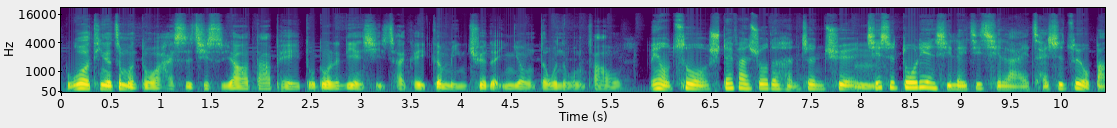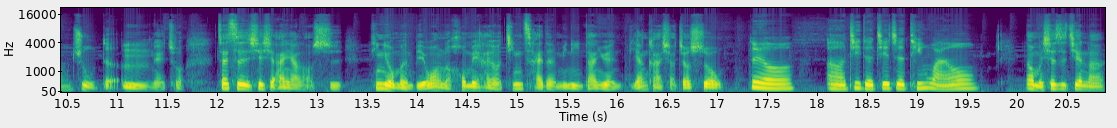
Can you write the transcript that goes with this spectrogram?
不过听了这么多，还是其实要搭配多多的练习，才可以更明确的应用德文的文法哦。没有错，Stefan 说的很正确。嗯、其实多练习累积起来才是最有帮助的。嗯，没错。再次谢谢安雅老师，听友们别忘了后面还有精彩的迷你单元比安卡小教室哦。对哦，呃，记得接着听完哦。那我们下次见啦。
